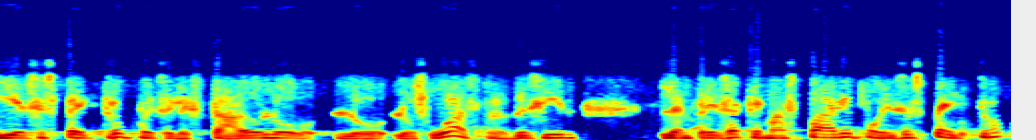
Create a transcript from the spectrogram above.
y ese espectro, pues el Estado lo, lo, lo subasta, es decir, la empresa que más pague por ese espectro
